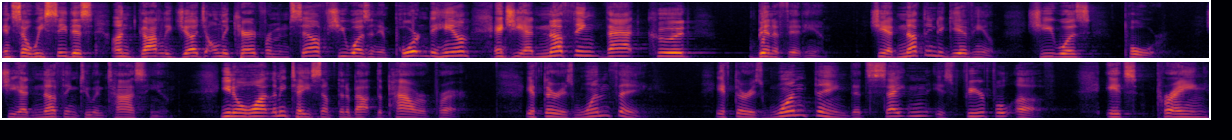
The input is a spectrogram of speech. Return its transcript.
And so we see this ungodly judge only cared for himself. She wasn't important to him, and she had nothing that could benefit him. She had nothing to give him. She was poor. She had nothing to entice him. You know what? Let me tell you something about the power of prayer. If there is one thing, if there is one thing that Satan is fearful of, it's praying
